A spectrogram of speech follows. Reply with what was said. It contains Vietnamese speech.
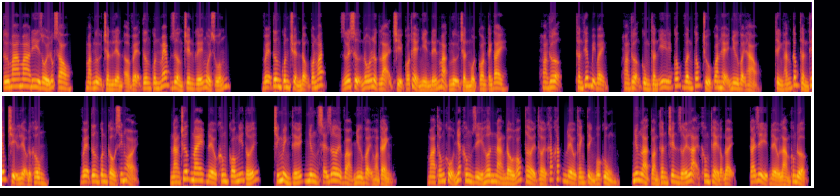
Từ ma ma đi rồi lúc sau, Mạc Ngự Trần liền ở vệ tương quân mép giường trên ghế ngồi xuống. Vệ tương quân chuyển động con mắt, dưới sự nỗ lực lại chỉ có thể nhìn đến Mạc Ngự Trần một con cánh tay. Hoàng thượng, thần thiếp bị bệnh, Hoàng thượng cùng thần y cốc vân cốc chủ quan hệ như vậy hảo, thỉnh hắn cấp thần thiếp trị liệu được không? Vệ tương quân cầu xin hỏi. Nàng trước nay đều không có nghĩ tới, chính mình thế nhưng sẽ rơi vào như vậy hoàn cảnh. Mà thống khổ nhất không gì hơn nàng đầu góc thời thời khắc khắc đều thanh tỉnh vô cùng, nhưng là toàn thân trên dưới lại không thể động đậy, cái gì đều làm không được.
